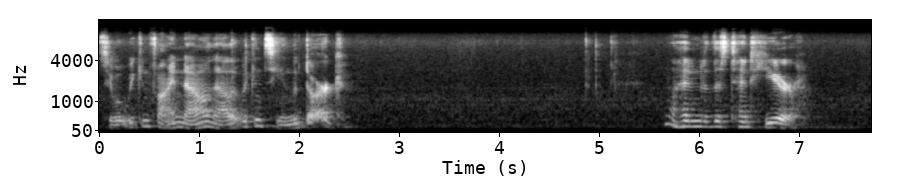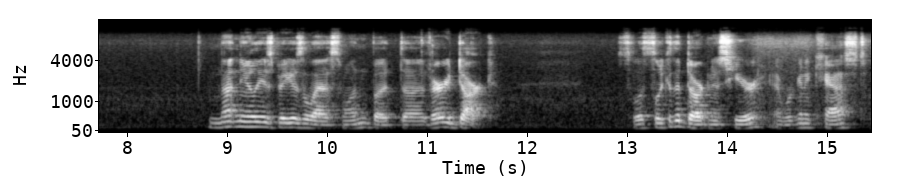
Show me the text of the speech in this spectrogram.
See what we can find now, now that we can see in the dark. We'll head into this tent here. Not nearly as big as the last one, but uh, very dark. So let's look at the darkness here, and we're going to cast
